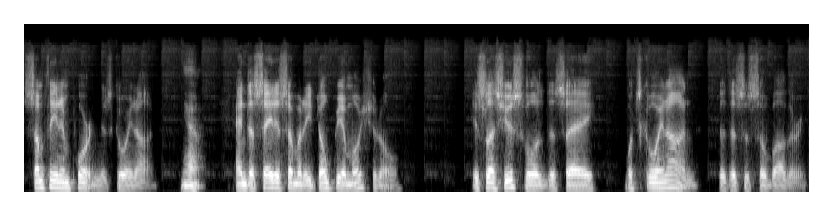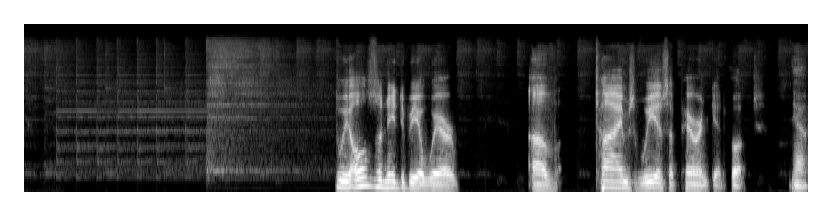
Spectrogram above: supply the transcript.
something important is going on. Yeah. And to say to somebody, don't be emotional, is less useful than to say, what's going on that this is so bothering. We also need to be aware of times we as a parent get hooked. Yeah.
